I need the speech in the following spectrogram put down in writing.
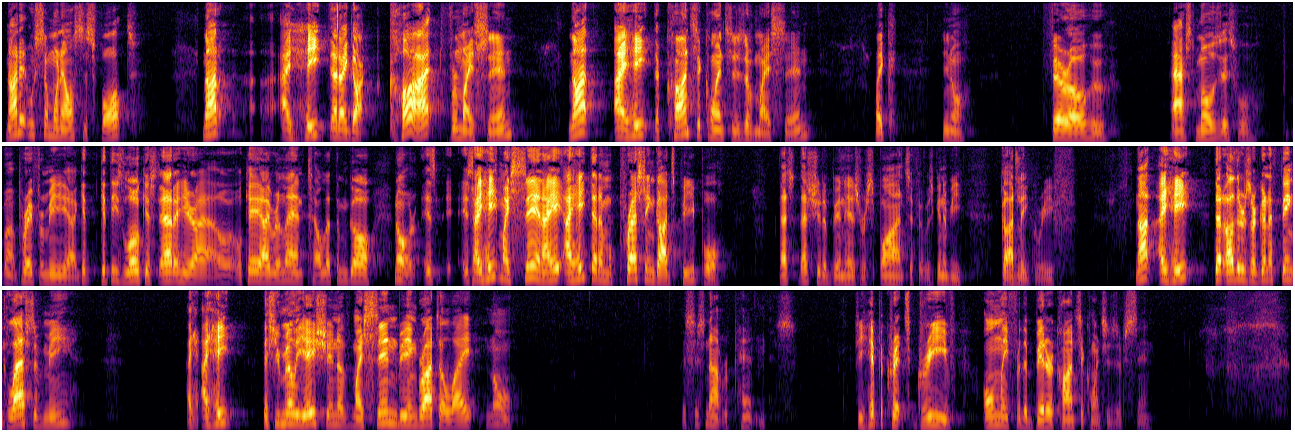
Not it was someone else's fault. Not I hate that I got caught for my sin. Not I hate the consequences of my sin. Like, you know, Pharaoh who asked Moses, Well, uh, pray for me. Uh, get, get these locusts out of here. I, okay, I relent. I'll let them go. No, it's, it's I hate my sin. I, I hate that I'm oppressing God's people. That's, that should have been his response if it was going to be godly grief. Not, I hate that others are going to think less of me. I, I hate the humiliation of my sin being brought to light. No. This is not repentance. See, hypocrites grieve only for the bitter consequences of sin.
